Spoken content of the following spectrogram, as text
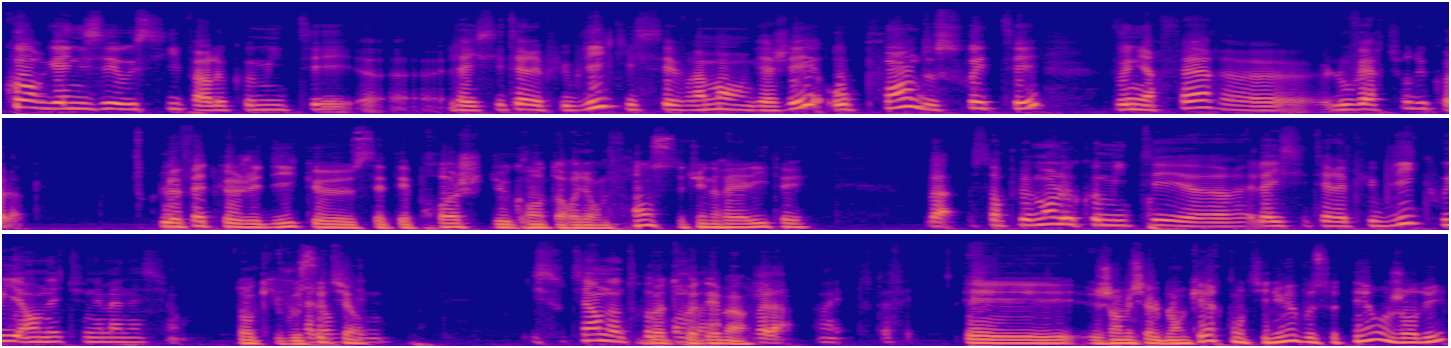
co-organisé aussi par le comité euh, Laïcité République, il s'est vraiment engagé au point de souhaiter venir faire l'ouverture du colloque. Le fait que j'ai dit que c'était proche du Grand Orient de France, c'est une réalité? Bah, Simplement, le comité Laïcité République, oui, en est une émanation. Donc il vous soutient? Il soutient notre Votre démarche. Voilà, oui, tout à fait. Et Jean-Michel Blanquer continue à vous soutenir aujourd'hui?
